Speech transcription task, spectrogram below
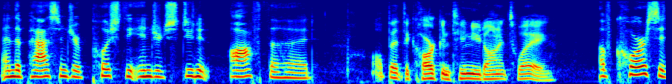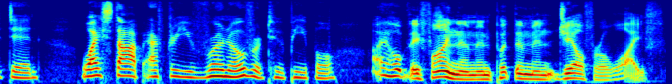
and the passenger pushed the injured student off the hood. I'll bet the car continued on its way. Of course it did. Why stop after you've run over two people? I hope they find them and put them in jail for a life.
